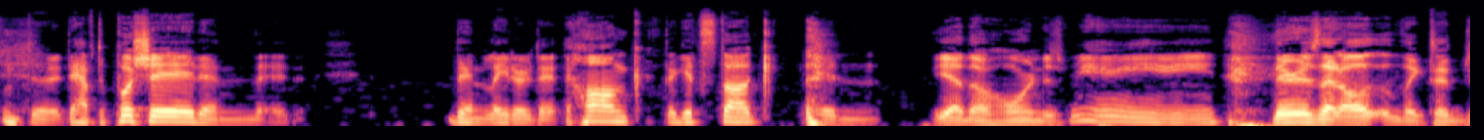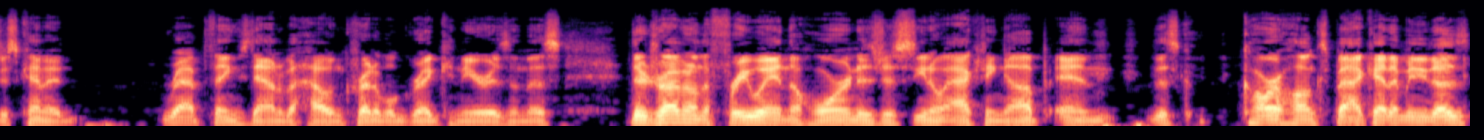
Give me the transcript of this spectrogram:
the, they have to push it and then later the, the honk they get stuck and Yeah, the horn just there is that all like to just kind of wrap things down about how incredible Greg Kinnear is in this. They're driving on the freeway and the horn is just you know acting up, and this car honks back at him, and he does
